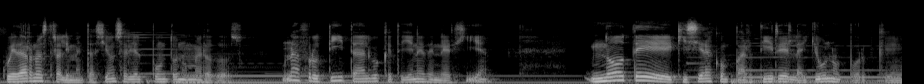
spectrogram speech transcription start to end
Cuidar nuestra alimentación sería el punto número dos. Una frutita, algo que te llene de energía. No te quisiera compartir el ayuno porque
